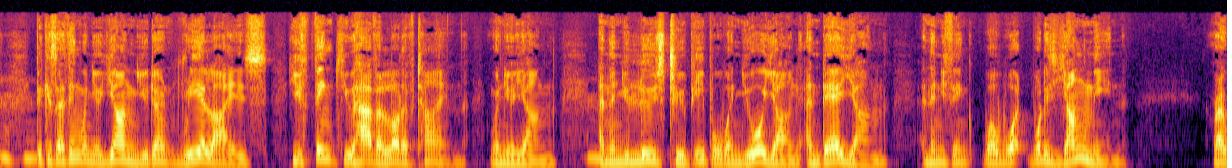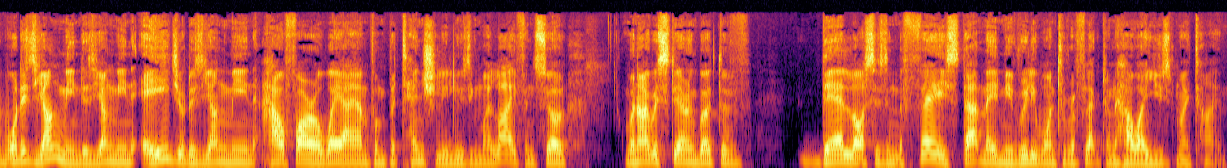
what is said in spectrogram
Mm-hmm. because i think when you're young you don't realize you think you have a lot of time when you're young mm-hmm. and then you lose two people when you're young and they're young and then you think well what what does young mean? Right? What does young mean? Does young mean age or does young mean how far away i am from potentially losing my life? And so when i was staring both of their losses in the face that made me really want to reflect on how i used my time.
